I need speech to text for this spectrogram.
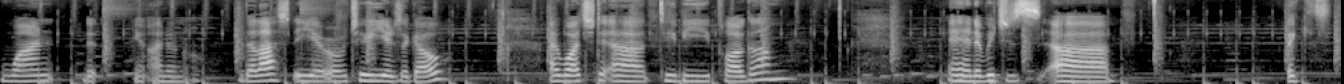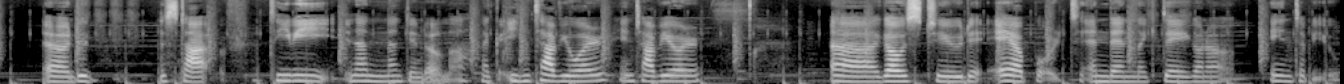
one, the, you know, I don't know, the last year or two years ago, I watched a TV program, and which is uh, like uh, the the staff TV なんなんて言うんだろうななんかインタビュアーインタビュアー uh, goes to the airport and then like they gonna interview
